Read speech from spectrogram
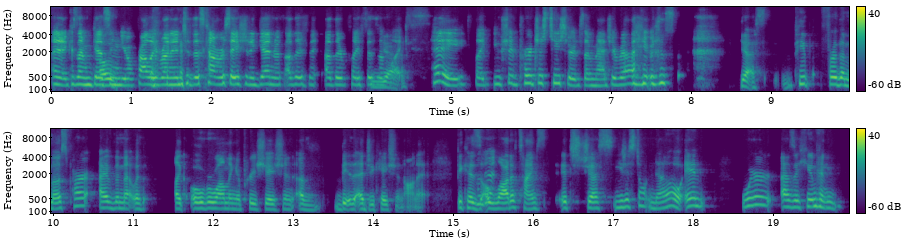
because i'm guessing oh. you'll probably run into this conversation again with other th- other places of yes. like hey like you should purchase t-shirts that match your values Yes, people for the most part, I've been met with like overwhelming appreciation of the education on it. Because okay. a lot of times it's just you just don't know, and we're as a human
